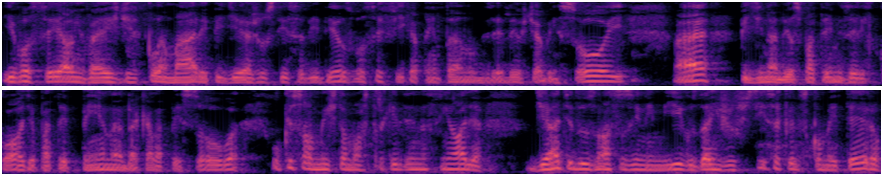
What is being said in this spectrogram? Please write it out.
e você, ao invés de reclamar e pedir a justiça de Deus, você fica tentando dizer Deus te abençoe, né? pedindo a Deus para ter misericórdia, para ter pena daquela pessoa. O que o salmista mostra aqui, dizendo assim: olha, diante dos nossos inimigos, da injustiça que eles cometeram,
